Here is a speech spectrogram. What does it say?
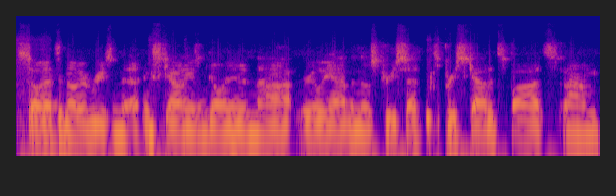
so that's another reason that I think scouting isn't going in and not really having those preset pre-scouted spots. Um,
